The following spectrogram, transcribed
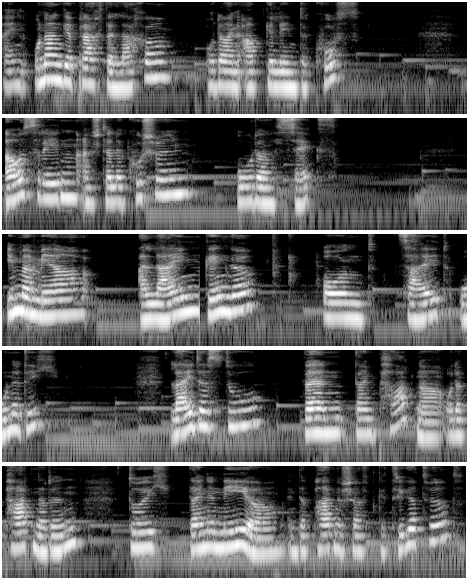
Ein unangebrachter Lacher oder ein abgelehnter Kuss, Ausreden anstelle Kuscheln oder Sex, immer mehr Alleingänge und Zeit ohne dich? Leidest du, wenn dein Partner oder Partnerin durch deine Nähe in der Partnerschaft getriggert wird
